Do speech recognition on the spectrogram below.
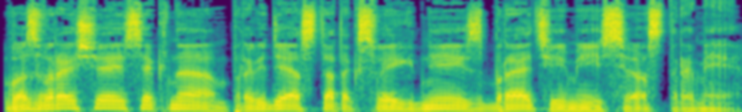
Возвращайся к нам, проведя остаток своих дней с братьями и сестрами».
